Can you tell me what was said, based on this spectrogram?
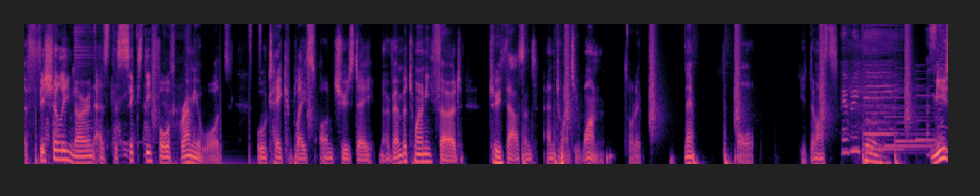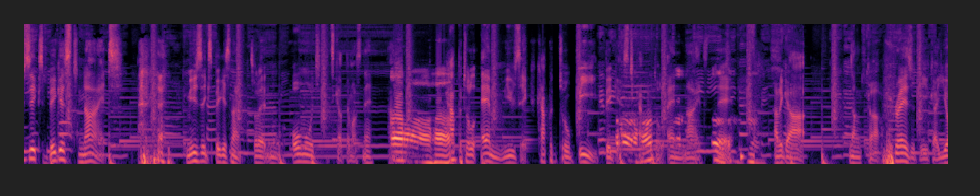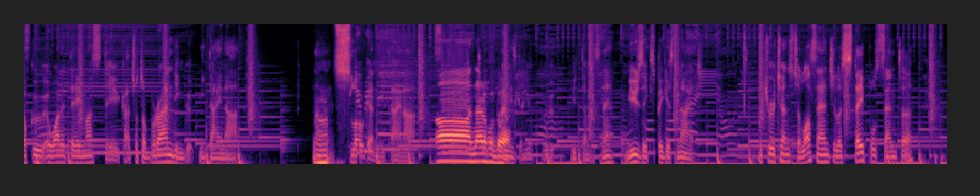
officially known as the 64th Grammy Awards, will take place on Tuesday, November 23rd, 2021. それ、ね、もう言ってます。Music's biggest night. Music's biggest night. それ、もう大文字で使ってますね。 ああ、は capital M music, capital B biggest, あは capital N night うんで、あれがなんかフレーズっていうかよく言われていますっていうか、ちょっとブランディングみたいな、うんスローガンみたいな、ああ、なるほど。何ですかよく言ってますね。Music's biggest night, which returns to Los Angeles Staples Center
